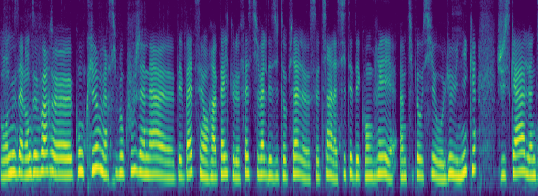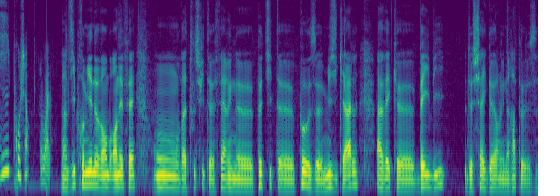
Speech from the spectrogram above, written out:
Bon, nous allons devoir euh, conclure. Merci beaucoup, Jana euh, Et on rappelle que le Festival des Utopiales euh, se tient à la Cité des Congrès et un petit peu aussi au lieu unique jusqu'à lundi prochain. Voilà. Lundi 1er novembre, en effet. On va tout de suite faire une petite pause musicale avec Baby de Shy Girl, une rappeuse.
